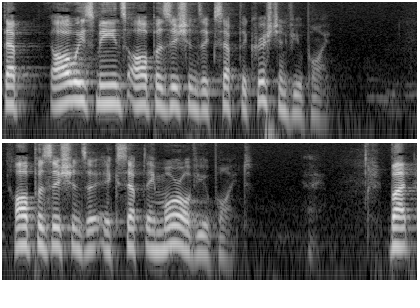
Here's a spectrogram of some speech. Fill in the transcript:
that always means all positions except the Christian viewpoint, all positions except a moral viewpoint. Okay. But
